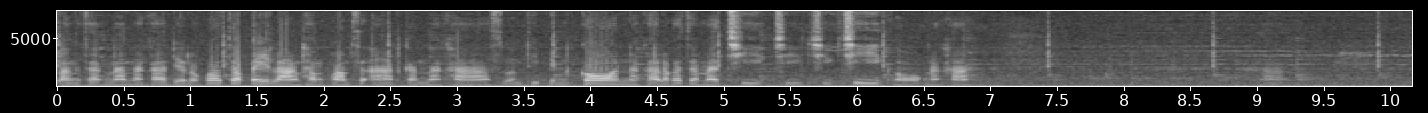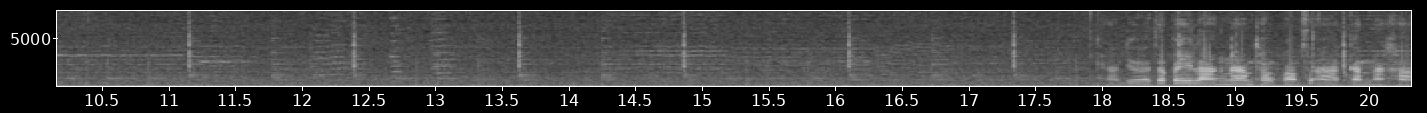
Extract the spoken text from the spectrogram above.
หลังจากนั้นนะคะ เดี๋ยวเราก็จะไปล้างทำความสะอาดกันนะคะ ส่วนที่เป็นก้อนนะคะ แล้วก็จะมาฉีกฉีกฉีกฉีกออกนะคะค่ะเดี๋ยวเราจะไปล้างน้ำทำความสะอาดกันนะคะ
